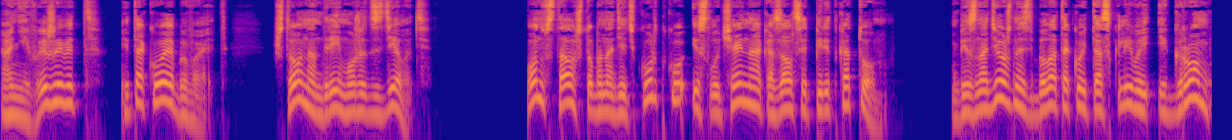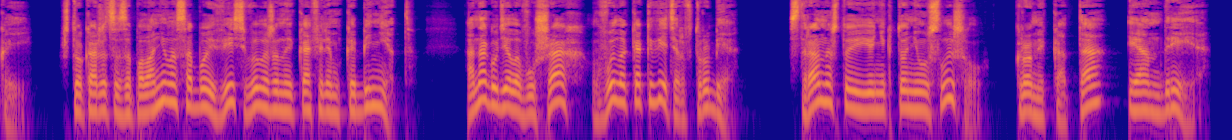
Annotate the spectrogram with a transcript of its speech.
А не выживет, и такое бывает. Что он, Андрей, может сделать? Он встал, чтобы надеть куртку, и случайно оказался перед котом. Безнадежность была такой тоскливой и громкой, что, кажется, заполонила собой весь выложенный кафелем кабинет. Она гудела в ушах, выла, как ветер в трубе. Странно, что ее никто не услышал, кроме кота и Андрея.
